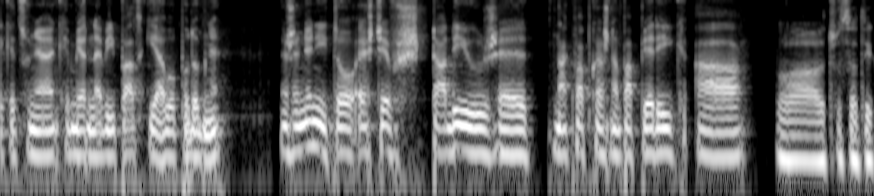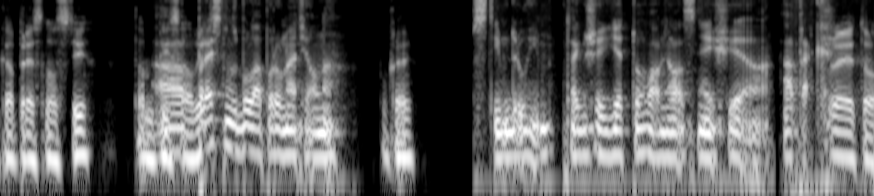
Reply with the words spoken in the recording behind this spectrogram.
aj keď sú nejaké mierne výpadky alebo podobne že není to ešte v štádiu, že nakvapkáš na papierík a... No a čo sa týka presnosti? Tam písal, a presnosť bola porovnateľná. Okay. S tým druhým. Takže je to hlavne lacnejšie a, a tak. Že je to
